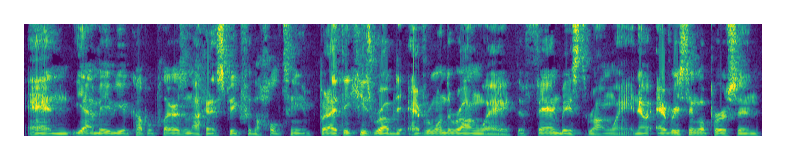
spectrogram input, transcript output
And yeah, maybe a couple players. I'm not going to speak for the whole team, but I think he's rubbed everyone the wrong way, the fan base the wrong way. And now every single person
